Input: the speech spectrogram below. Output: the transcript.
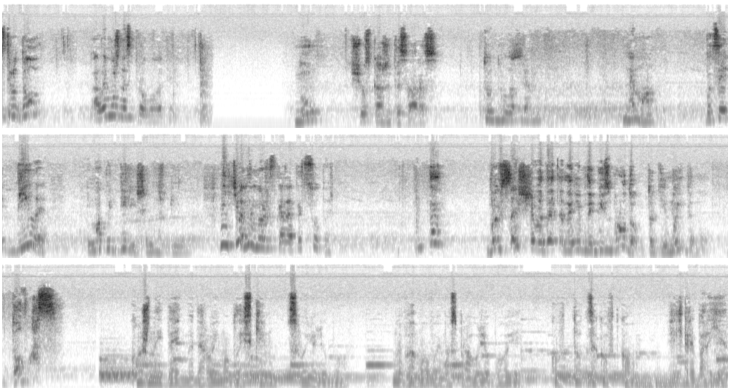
З трудом, але можна спробувати. Ну, що скажете зараз? Тут була пляма. Нема. Бо це біле і, мабуть, біліше, ніж біле. Нічого не можу сказати. Супер. Ви все ще ведете на рівний бій з брудом? Тоді ми йдемо до вас. Кожний день ми даруємо близьким свою любов. Ми вгамовуємо справу любові ковток за ковтком. Фільтри бар'єр,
